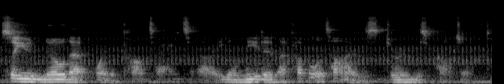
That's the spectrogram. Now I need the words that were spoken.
so you know that point of contact. Uh, you'll need it a couple of times during this project.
